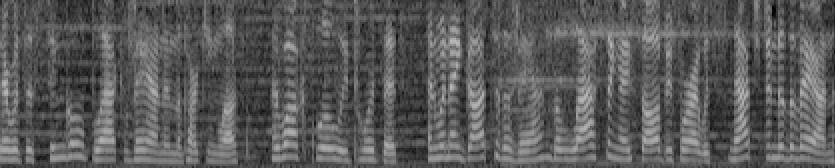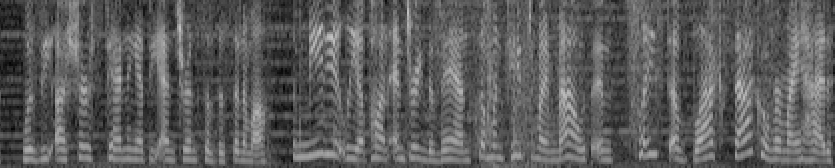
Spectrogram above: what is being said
there was a single black van in the parking lot. I walked slowly towards it, and when I got to the van, the last thing I saw before I was snatched into the van was the usher standing at the entrance of the cinema. Immediately upon entering the van, someone taped my mouth and placed a black sack over my head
